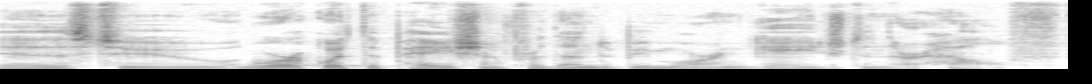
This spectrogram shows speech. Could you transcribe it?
is to work with the patient for them to be more engaged in their health.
